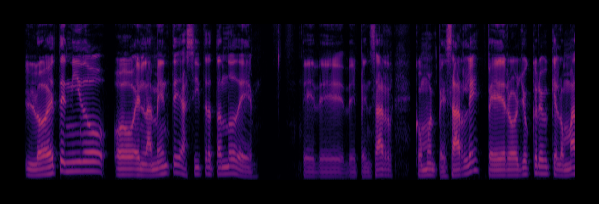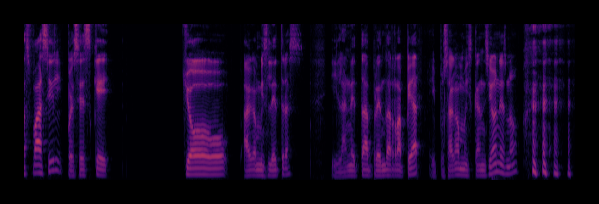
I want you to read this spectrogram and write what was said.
lo he tenido en la mente así tratando de, de, pensar cómo empezarle, pero yo creo que lo más fácil, pues, es que yo haga mis letras y la neta aprenda a rapear y pues haga mis canciones, ¿no?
